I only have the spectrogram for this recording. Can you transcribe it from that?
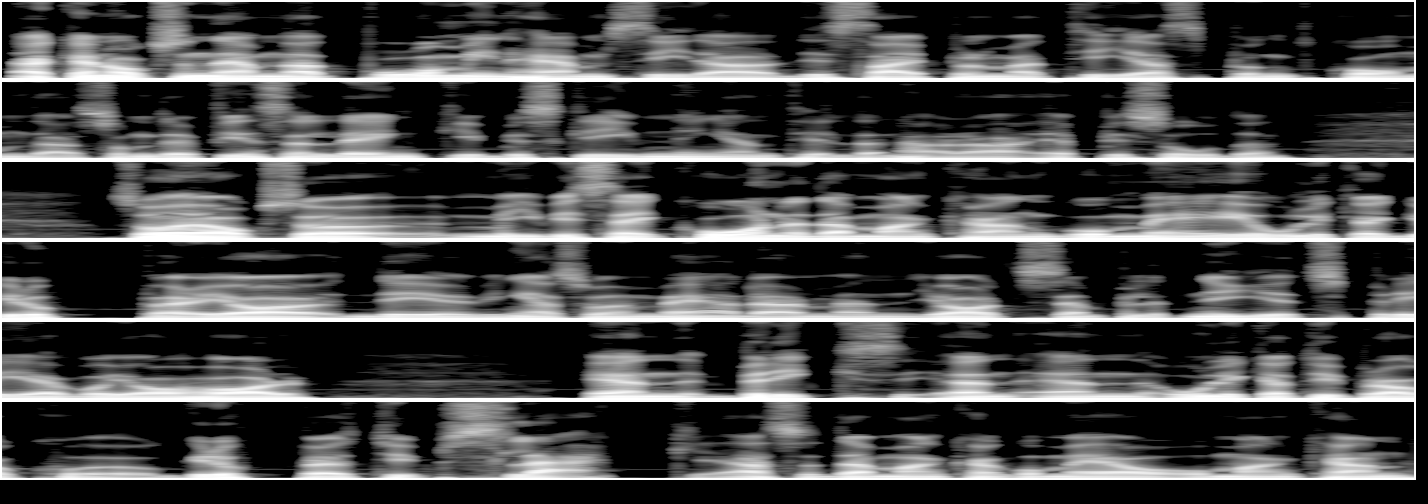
Jag kan också nämna att på min hemsida disciplemattias.com där som det finns en länk i beskrivningen till den här eh, episoden så har jag också vissa ikoner där man kan gå med i olika grupper. Jag, det är inga som är med där, men jag har till exempel ett nyhetsbrev och jag har en, bricks, en, en olika typer av grupper, typ Slack, alltså där man kan gå med och man kan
